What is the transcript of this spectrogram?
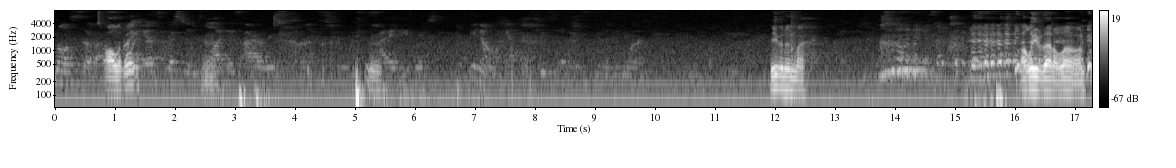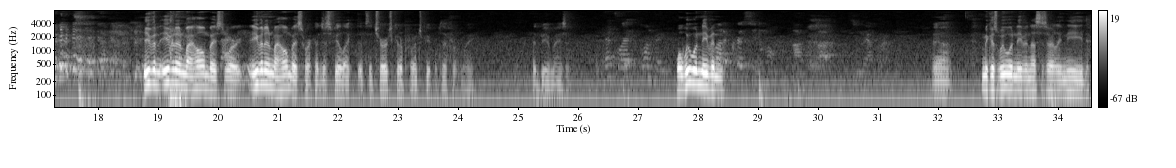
Most of us, all- right, as Christians, Yeah. what is our response to Yeah. society, which, you know, after is even more. Even in my, I'll leave that alone. Even even in my home-based work, even in my home-based work, I just feel like if the church could approach people differently, it'd be amazing. That's what I'm wondering. Well, we wouldn't even, What a Christian home, Christian wraparound. yeah, because we wouldn't even necessarily need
